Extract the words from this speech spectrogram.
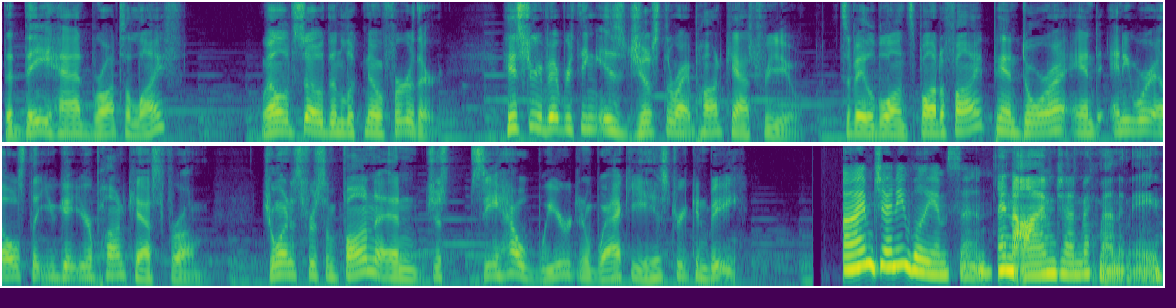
that they had brought to life? Well, if so, then look no further. History of Everything is just the right podcast for you. It's available on Spotify, Pandora, and anywhere else that you get your podcast from. Join us for some fun and just see how weird and wacky history can be. I'm Jenny Williamson, And I'm Jen McMenemy.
